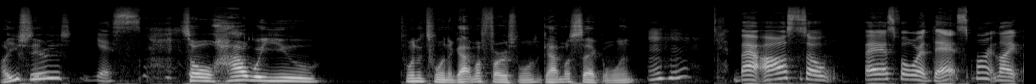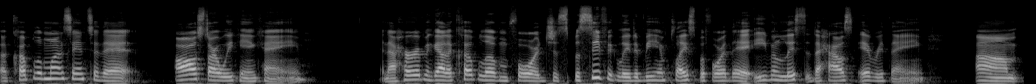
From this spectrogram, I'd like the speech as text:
Are you serious? Yes. So how were you? Twenty twenty. Got my first one. Got my second one. Hmm. By also fast forward that sprint, like a couple of months into that, All Star Weekend came, and I heard and got a couple of them for just specifically to be in place before that. Even listed the house, everything. Um,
